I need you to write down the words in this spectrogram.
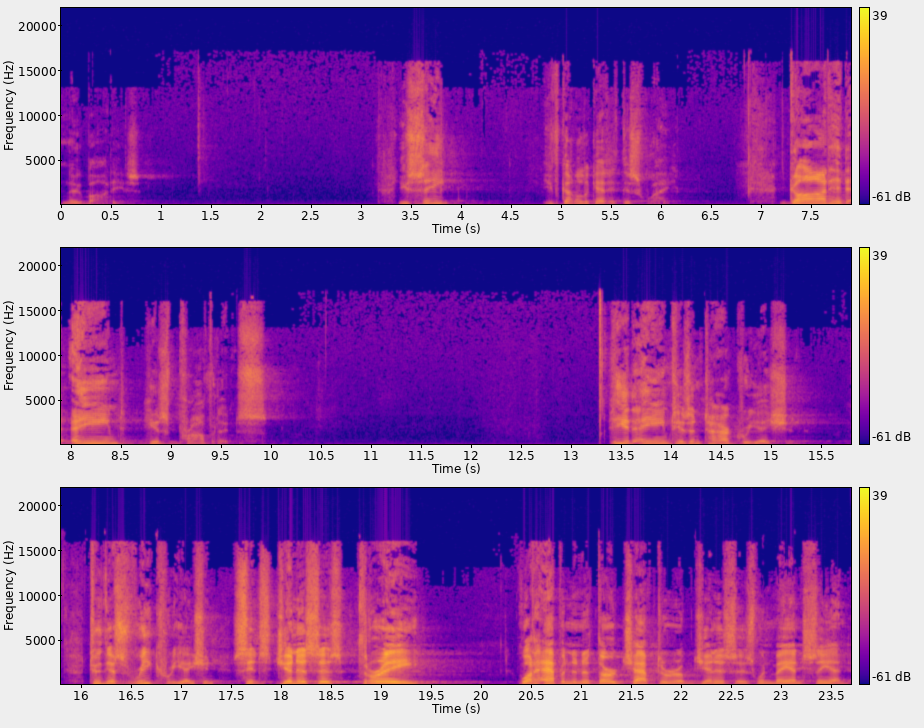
new bodies. You see, you've got to look at it this way God had aimed his providence. He had aimed his entire creation to this recreation since Genesis 3. What happened in the third chapter of Genesis when man sinned?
